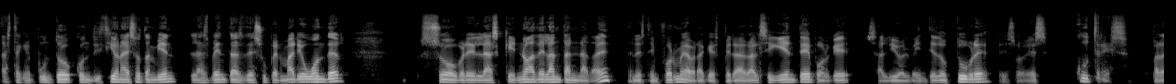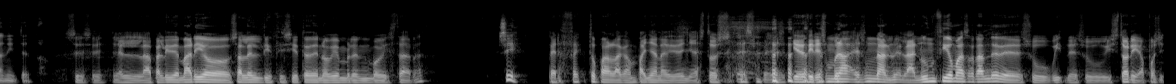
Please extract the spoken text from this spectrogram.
hasta qué punto condiciona eso también las ventas de Super Mario Wonder, sobre las que no adelantan nada ¿eh? en este informe. Habrá que esperar al siguiente porque salió el 20 de octubre, eso es Q3 para Nintendo. Sí, sí. El- la peli de Mario sale el 17 de noviembre en Movistar. ¿eh? Sí, Perfecto para la campaña navideña. Esto es, es- es- quiero decir, es, una- es una- el anuncio más grande de su, de su historia. Pues,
